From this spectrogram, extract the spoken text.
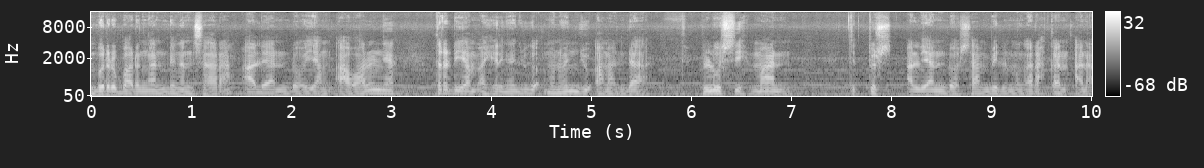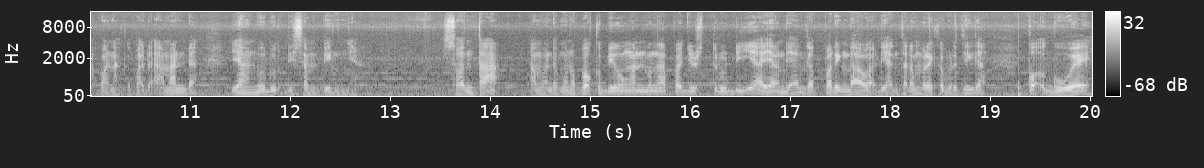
Berbarengan dengan Sarah, Aliando yang awalnya terdiam akhirnya juga menunjuk Amanda. Lusih man, cetus Aliando sambil mengarahkan anak panah kepada Amanda yang duduk di sampingnya. Sontak, Amanda Manopo kebingungan mengapa justru dia yang dianggap paling lawak di antara mereka bertiga. Kok gue?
